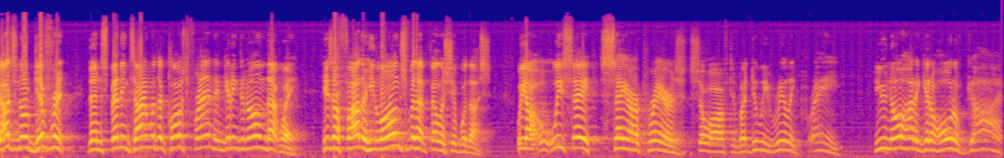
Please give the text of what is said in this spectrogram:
God's no different than spending time with a close friend and getting to know Him that way. He's our Father. He longs for that fellowship with us. We, we say, say our prayers so often, but do we really pray? Do you know how to get a hold of God?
